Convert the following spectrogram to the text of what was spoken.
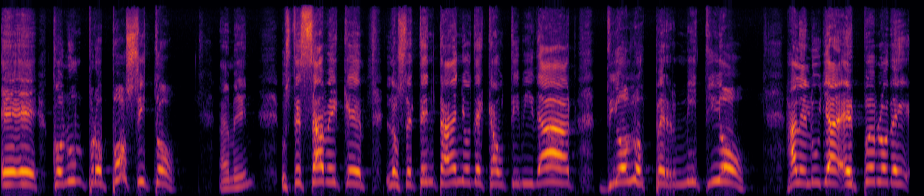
eh, con un propósito. Amén. Usted sabe que los 70 años de cautividad Dios los permitió Aleluya, el pueblo de,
